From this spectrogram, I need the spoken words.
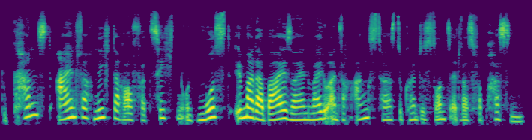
Du kannst einfach nicht darauf verzichten und musst immer dabei sein, weil du einfach Angst hast, du könntest sonst etwas verpassen.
